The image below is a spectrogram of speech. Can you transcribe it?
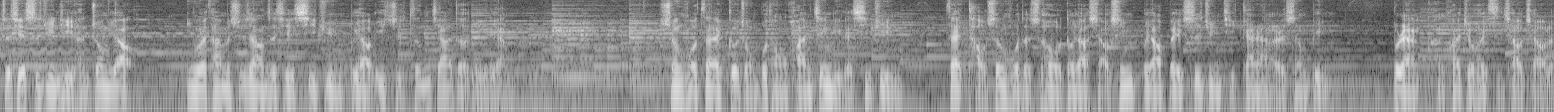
这些噬菌体很重要，因为它们是让这些细菌不要一直增加的力量。生活在各种不同环境里的细菌。在讨生活的时候都要小心，不要被噬菌体感染而生病，不然很快就会死翘翘了。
